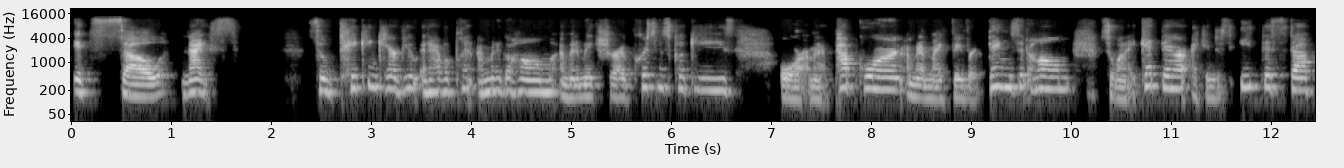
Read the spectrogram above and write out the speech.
It's so nice. So taking care of you and have a plan. I'm going to go home. I'm going to make sure I have Christmas cookies or I'm going to have popcorn. I'm going to have my favorite things at home. So when I get there, I can just eat this stuff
